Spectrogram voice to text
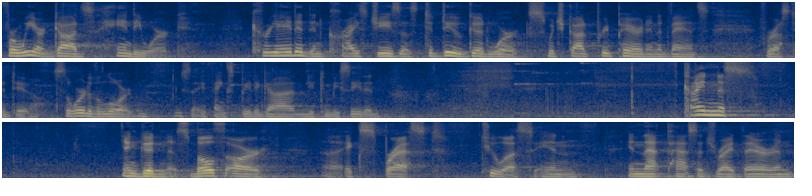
For we are God's handiwork, created in Christ Jesus to do good works, which God prepared in advance for us to do. It's the word of the Lord. You say, Thanks be to God. You can be seated. Kindness and goodness both are uh, expressed to us in in that passage right there. And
